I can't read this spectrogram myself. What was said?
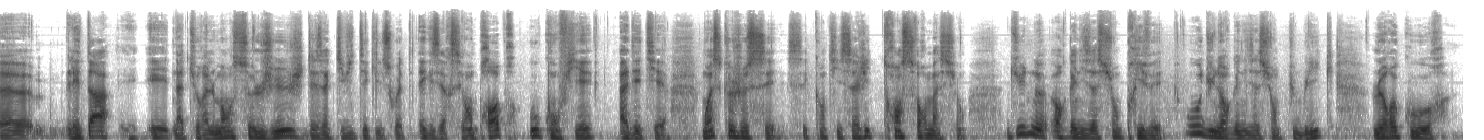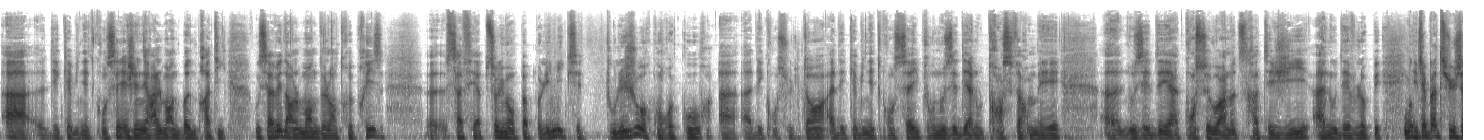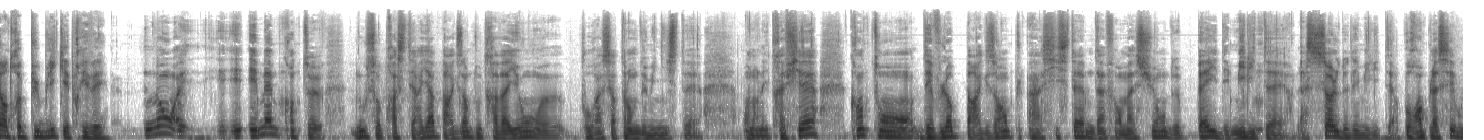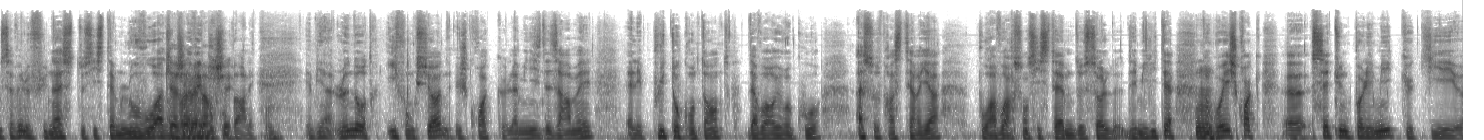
Euh, L'État est naturellement seul juge des activités qu'il souhaite exercer en propre ou confier à des tiers. Moi, ce que je sais, c'est quand il s'agit de transformation d'une organisation privée ou d'une organisation publique, le recours à des cabinets de conseil est généralement de bonne pratique. Vous savez, dans le monde de l'entreprise, euh, ça fait absolument pas polémique. C'est tous les jours qu'on recourt à, des consultants, à des cabinets de conseil pour nous aider à nous transformer, à nous aider à concevoir notre stratégie, à nous développer. Donc il n'y a pas de sujet entre public et privé? Non, et, même quand euh, nous, Soprasteria, par exemple, nous travaillons euh, pour un certain nombre de ministères, on en est très fiers. Quand on développe, par exemple, un système d'information de paye des militaires, la solde des militaires, pour remplacer, vous savez, le funeste système louvois dont on avait beaucoup parlé, mmh. eh bien, le nôtre, il fonctionne, et je crois que la ministre des Armées, elle est plutôt contente d'avoir eu recours à Soprasteria pour avoir son système de solde des militaires. Mmh. Donc, vous voyez, je crois que euh, c'est une polémique qui est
